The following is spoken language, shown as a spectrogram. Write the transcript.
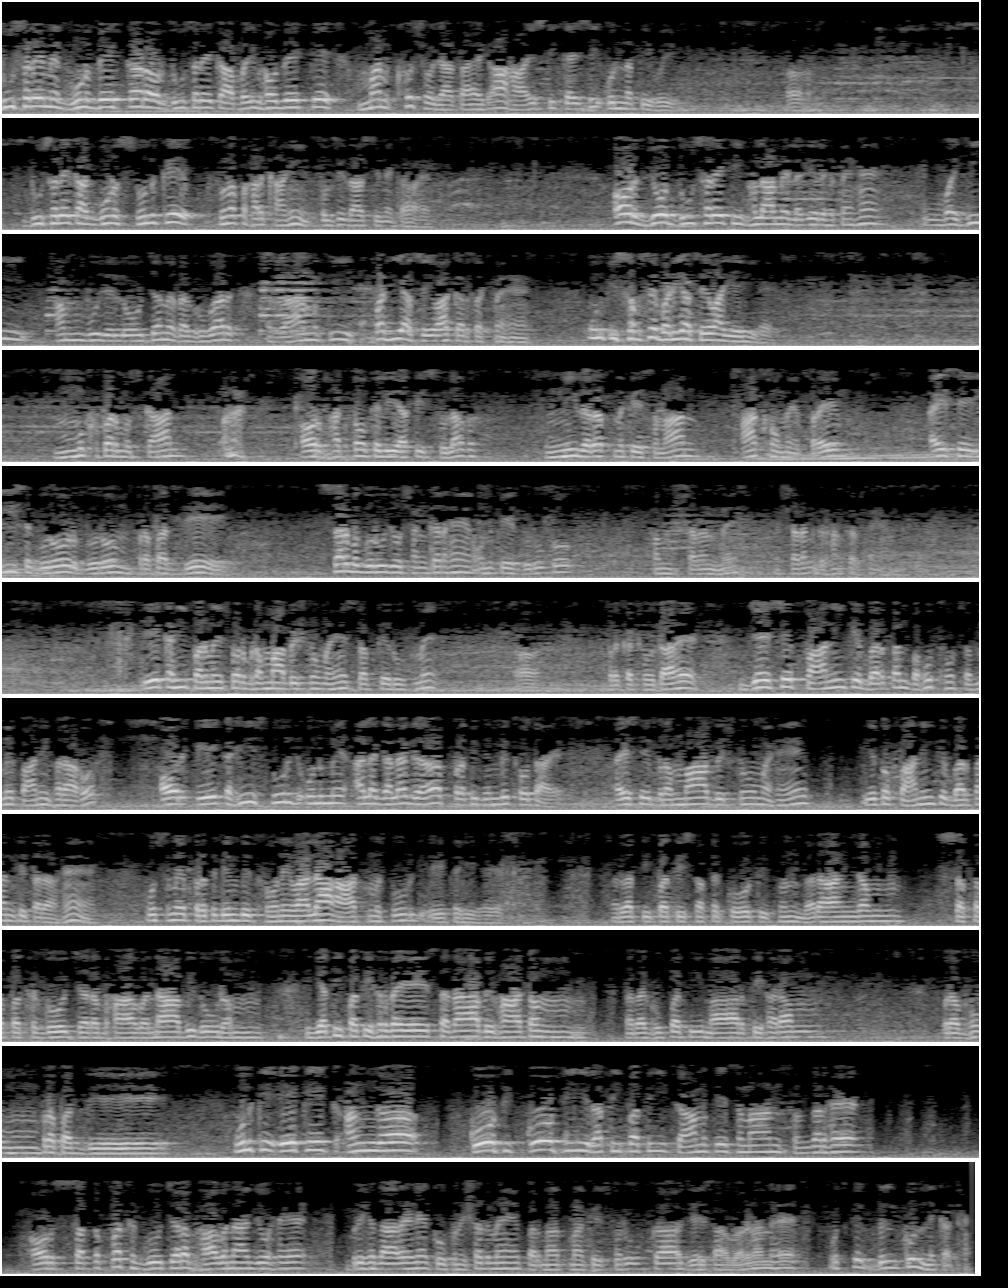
दूसरे में गुण देखकर और दूसरे का वैभव देख के मन खुश हो जाता है आहा, इसकी कैसी उन्नति हुई? दूसरे का गुण सुन के सुनत हर खाही, तुलसीदास जी ने कहा है। और जो दूसरे की भला में लगे रहते हैं, वही अम्बुज लोचन रघुवर राम की बढ़िया सेवा कर सकते हैं। उनकी सबसे बढ़िया सेवा यही है। मुख पर मुस्कान और भक्तों के लिए अति सुलभ, नील रत्न के समान आँखों में प्रेम, ऐसे ईश गुरोर गुरुम प्रपद्ये सर्व गुरु जो शंकर हैं, उनके गुरु को हम शरण में, शरण ग्रहण करते हैं। एक ही परमेश्वर ब्रह्मा विष्णु महेश सबके रूप में प्रकट होता है। जैसे पानी के बर्तन बहुत हो, सब में पानी भरा हो, और एक ही सूर्य उनमें अलग अलग प्रतिबिंबित होता है। ऐसे ब्रह्मा, विष्णु, महेश, ये तो पानी के बर्तन की तरह हैं। उसमें प्रतिबिंबित होने वाला आत्म सूर्य एक ही है। रतिपति सतकोटि सुंदरांगम सतपथ गोचर भावना विदूरम यतिपति हृदय सदा विभातम। रघुपति मार्तिहरम प्रभुम प्रपद्ये। उनके एक एक अंग कोटि कोटि रतिपति काम के समान सुंदर है और सतपथ गोचर भावना जो है, बृहदारण्य उपनिषद में परमात्मा के स्वरूप का जैसा वर्णन है, उसके बिल्कुल निकट है।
